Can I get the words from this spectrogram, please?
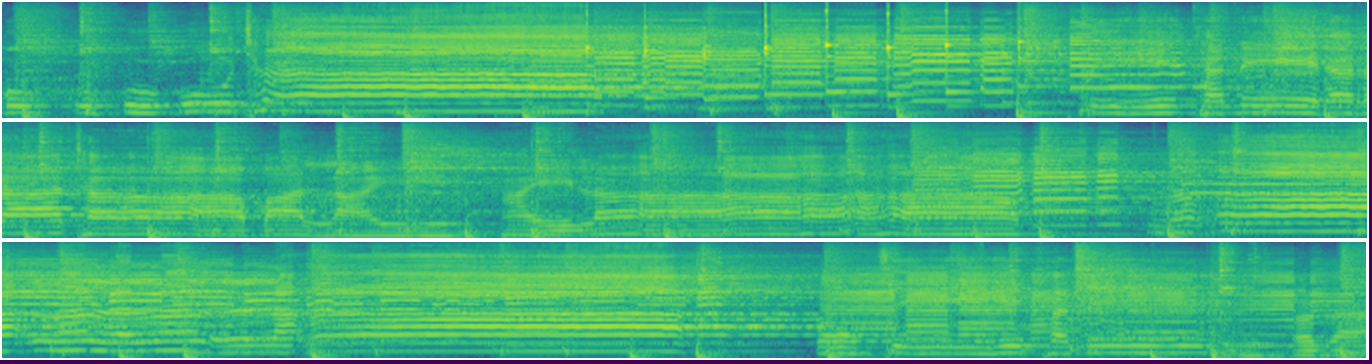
บูชาสีคเนตราชาบ้านไหลให้ลาบลาลาลาลาองค์สีคเนตรา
